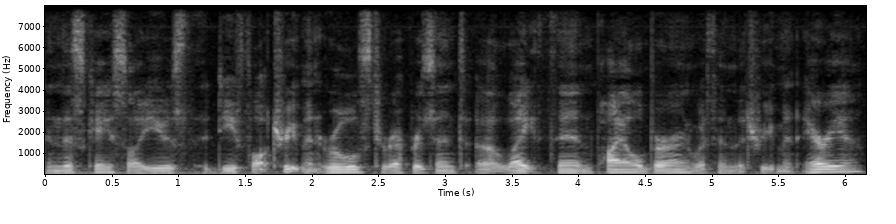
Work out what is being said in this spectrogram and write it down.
In this case I'll use the default treatment rules to represent a light thin pile burn within the treatment area,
